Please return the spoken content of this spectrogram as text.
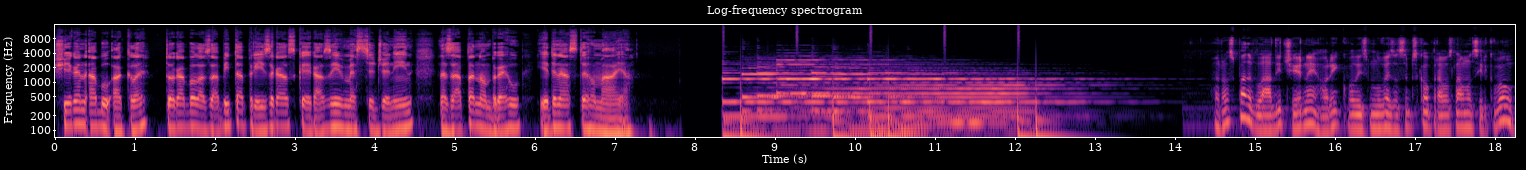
Shiren Abu Akle, ktorá bola zabitá pri izraelskej razi v meste Jenin na západnom brehu 11. mája. Rozpad vlády Čiernej hory kvôli zmluve so Srbskou pravoslavnou cirkvou?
